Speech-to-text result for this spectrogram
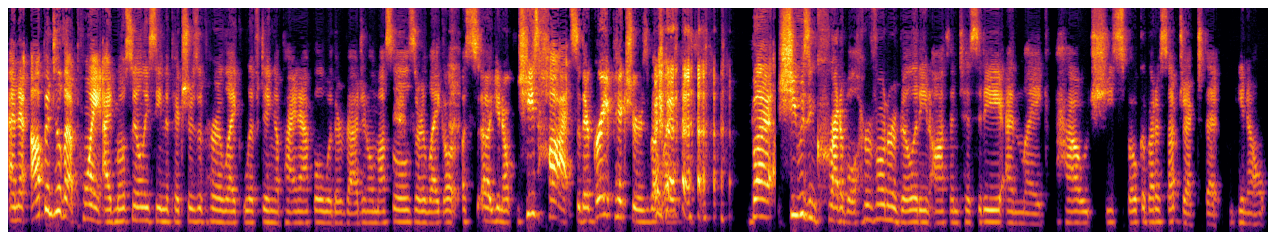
And up until that point, I'd mostly only seen the pictures of her like lifting a pineapple with her vaginal muscles or like, a, a, uh, you know, she's hot. So they're great pictures, but like, but she was incredible. Her vulnerability and authenticity and like how she spoke about a subject that, you know,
